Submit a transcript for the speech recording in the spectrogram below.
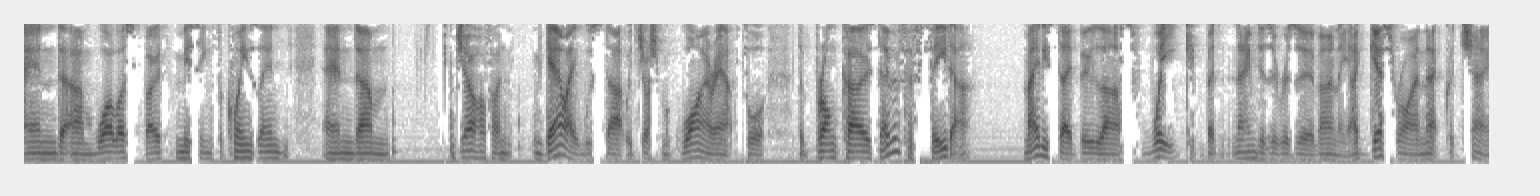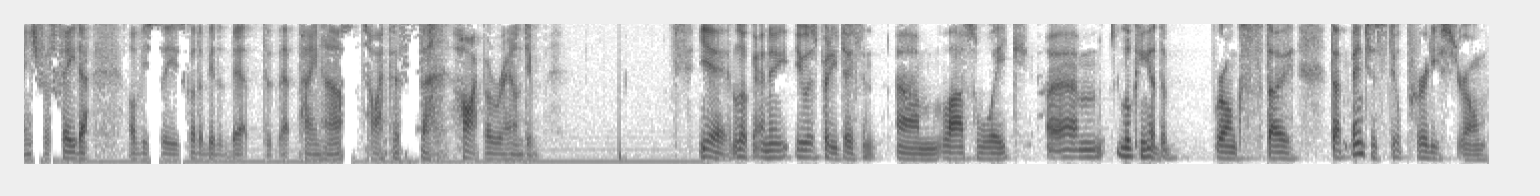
and um, Wallace both missing for Queensland, and um, Joe Hoffa and Gowie will start with Josh McGuire out for the Broncos. David Fifita made his debut last week, but named as a reserve only. I guess Ryan that could change. For Feeder, obviously, he's got a bit about that Payne Haas type of uh, hype around him. Yeah, look, and he, he was pretty decent um, last week. Um, looking at the Bronx, though that bench is still pretty strong.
